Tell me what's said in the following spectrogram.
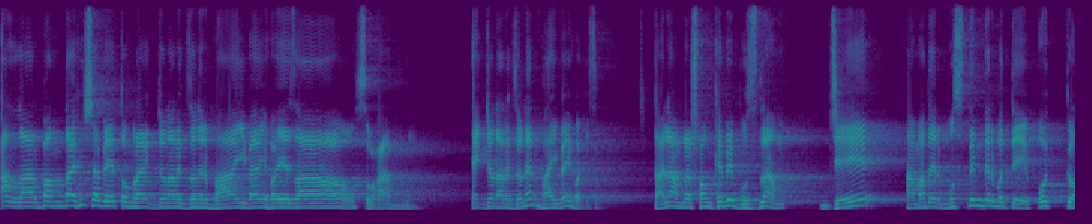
আল্লাহর বান্দা হিসাবে তোমরা একজন আরেকজনের ভাই ভাই হয়ে যাও। সুবহানাল্লাহ। একজন আরেকজনের ভাই ভাই হয়ে যাও। তাহলে আমরা সংক্ষেপে বুঝলাম যে আমাদের মুসলিমদের মধ্যে ঐক্য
